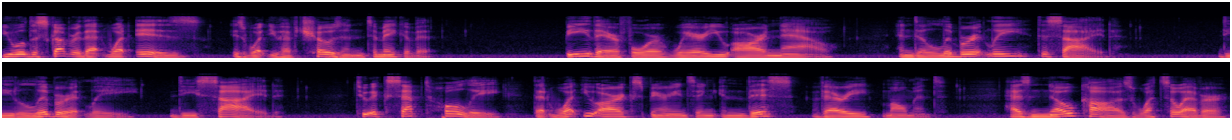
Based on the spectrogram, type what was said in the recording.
You will discover that what is, is what you have chosen to make of it. Be therefore where you are now and deliberately decide, deliberately decide to accept wholly that what you are experiencing in this very moment has no cause whatsoever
